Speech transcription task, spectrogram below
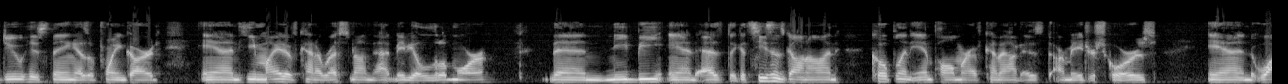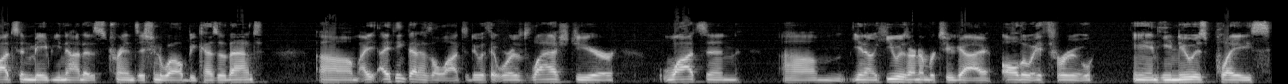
do his thing as a point guard, and he might have kind of rested on that maybe a little more than need be. And as the season's gone on, Copeland and Palmer have come out as our major scorers, and Watson maybe not as transitioned well because of that. Um, I, I, think that has a lot to do with it. Whereas last year, Watson, um, you know, he was our number two guy all the way through, and he knew his place,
